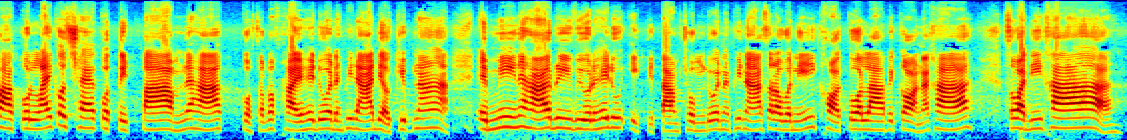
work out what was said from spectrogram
ฝากกดไลค์กดแชร์กดติดตามนะคะกด subscribe ให้ด้วยนะพี่นะเดี๋ยวคลิปหน้าเอมมี่นะคะรีวิวให้ดูอีกติดตามชมด้วยนะพี่นะสำหรับวันนี้ขอตัวลาไปก่อนนะคะ สวัสดีค่ะ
